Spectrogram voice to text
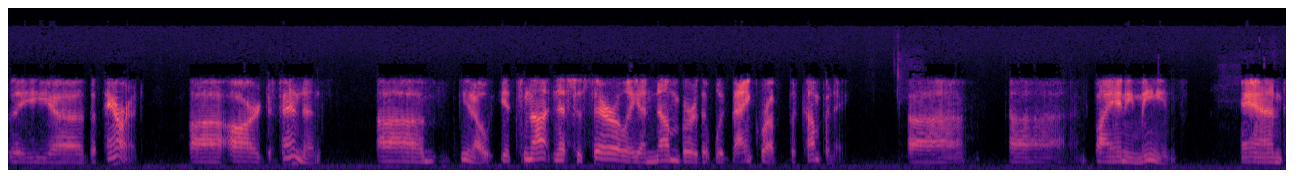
the uh, the parent, uh, are defendants, um, you know, it's not necessarily a number that would bankrupt the company uh, uh, by any means. And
